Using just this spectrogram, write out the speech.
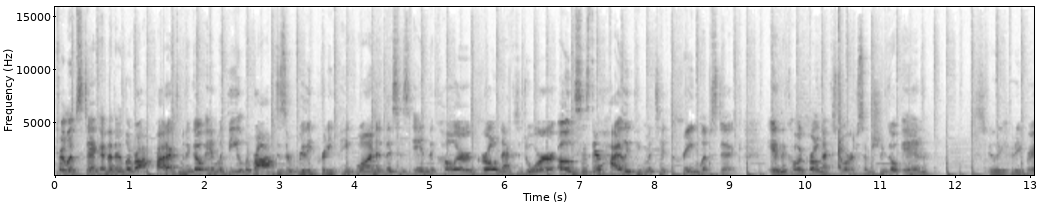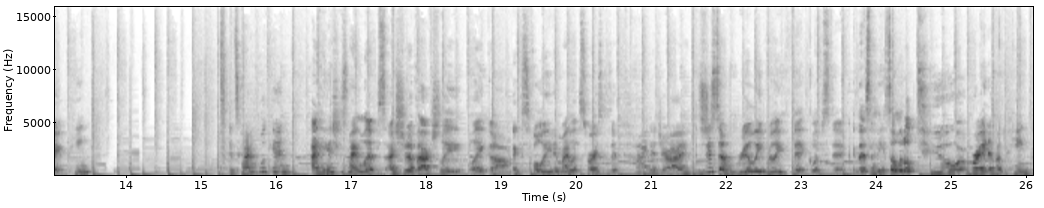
For lipstick, another Lorac product. I'm gonna go in with the Lorac. This is a really pretty pink one. This is in the color Girl Next Door. Oh, this is their highly pigmented cream lipstick in the color Girl Next Door. So I'm just gonna go in this really pretty bright pink. It's kind of looking, I think it's just my lips. I should have actually like um, exfoliated my lips first because they're kind of dry. It's just a really, really thick lipstick. This, I think it's a little too bright of a pink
